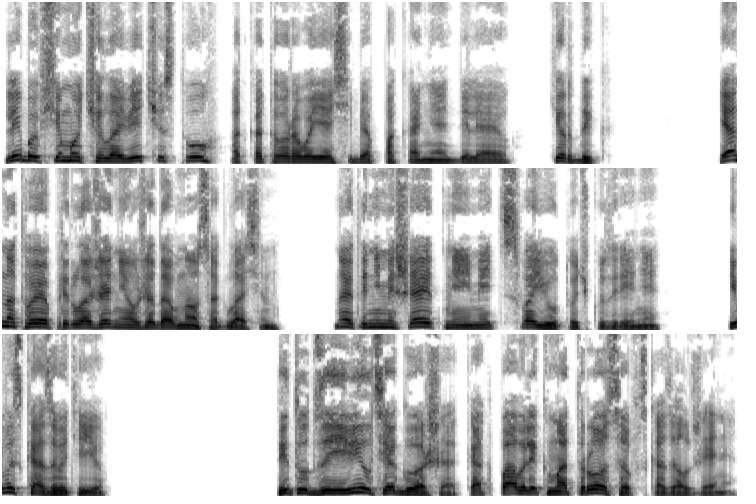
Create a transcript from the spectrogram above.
либо всему человечеству, от которого я себя пока не отделяю, кирдык. Я на твое предложение уже давно согласен, но это не мешает мне иметь свою точку зрения и высказывать ее. «Ты тут заявился, Гоша, как Павлик Матросов», — сказал Женя,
